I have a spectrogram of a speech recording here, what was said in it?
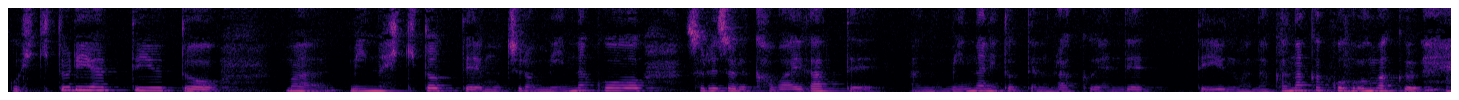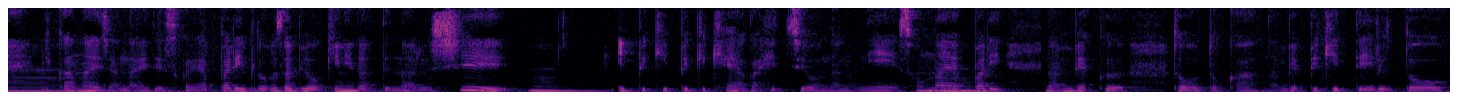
こう引き取り屋っていうと、まあ、みんな引き取ってもちろんみんなこうそれぞれ可愛がってあのみんなにとっての楽園でっていうのはなかなかこううまくいかないじゃないですか。やっぱり動物は病気にだってなるしうん。一匹一匹ケアが必要なのにそんなやっぱり何百頭とか何百匹っていると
